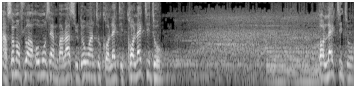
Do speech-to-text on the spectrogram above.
and some of you are almost embarrassed. You don't want to collect it. Collect it oh. Collect it oh.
